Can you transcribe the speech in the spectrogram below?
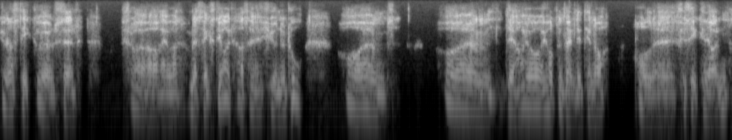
gymnastikk og øvelser fra jeg ble 60 år, altså 2002. Og, og det har jo hjulpet veldig til å holde fysikken i orden.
